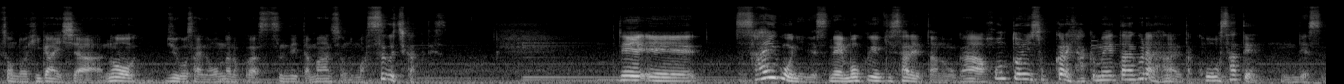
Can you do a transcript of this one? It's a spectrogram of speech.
その被害者の15歳の女の子が住んでいたマンションの、まあ、すぐ近くです。で、えー、最後にですね目撃されたのが本当にそこから 100m ぐらい離れた交差点です。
